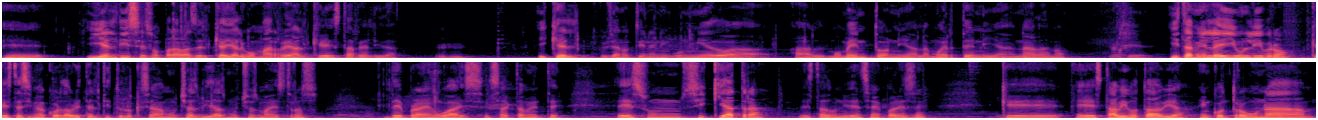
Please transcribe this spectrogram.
eh, y él dice, son palabras del que hay algo más real que esta realidad. Y que él pues, ya no tiene ningún miedo a- al momento, ni a la muerte, ni a nada, ¿no? Así es. Y también leí un libro, que este sí me acuerdo ahorita el título, que se llama Muchas vidas, muchos maestros, de Brian Weiss, exactamente. Es un psiquiatra estadounidense, me parece, que eh, está vivo todavía. Encontró una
